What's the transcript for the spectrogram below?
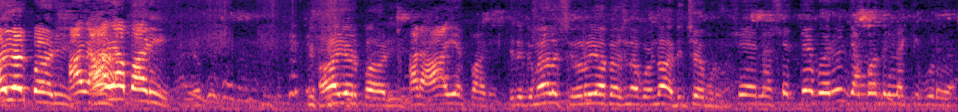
ஆயர்பாடி. ஆய- ஆயாப்பாடி ஆயர்பாடி. அட ஆயர்பாடி. இதுக்கு மேல சில்லறையா பேசினா கொஞ்சம் அடிச்சே போடுவேன். சரி நான் செத்தே நக்கி போடுவேன்.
